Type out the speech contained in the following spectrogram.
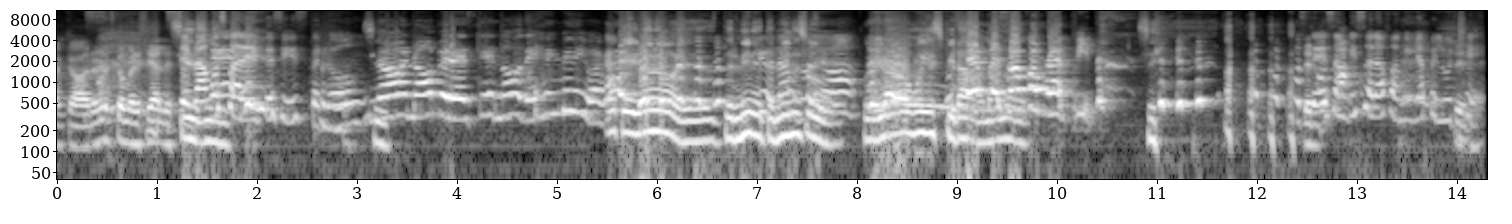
Acabaron los comerciales. Cerramos sí. paréntesis, perdón. No, no, pero es que no, déjenme divagar. Ok, no, no, eh, termine, Sí, termine su... yo era muy inspirado. Usted empezó con Brad Pitt. Sí. Ustedes han visto la familia peluche.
